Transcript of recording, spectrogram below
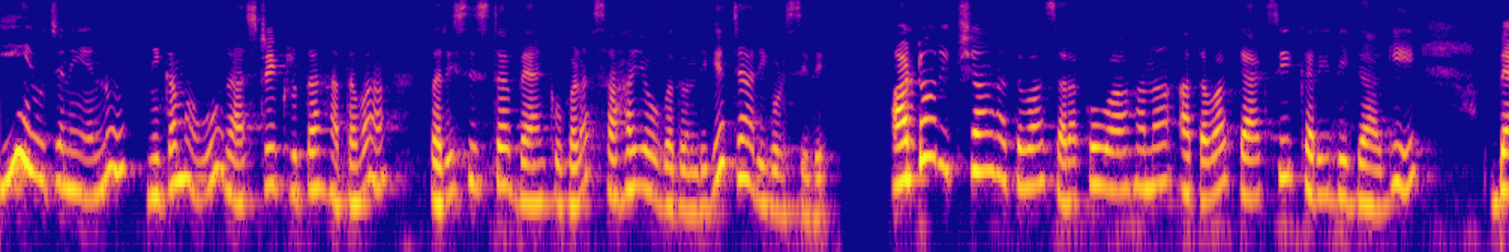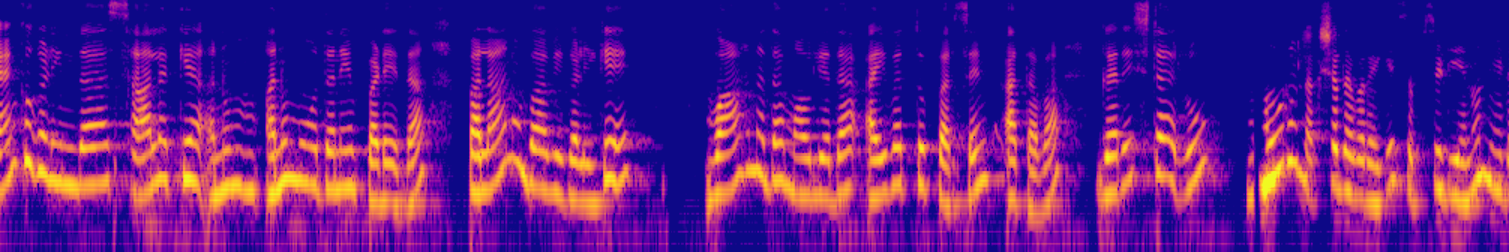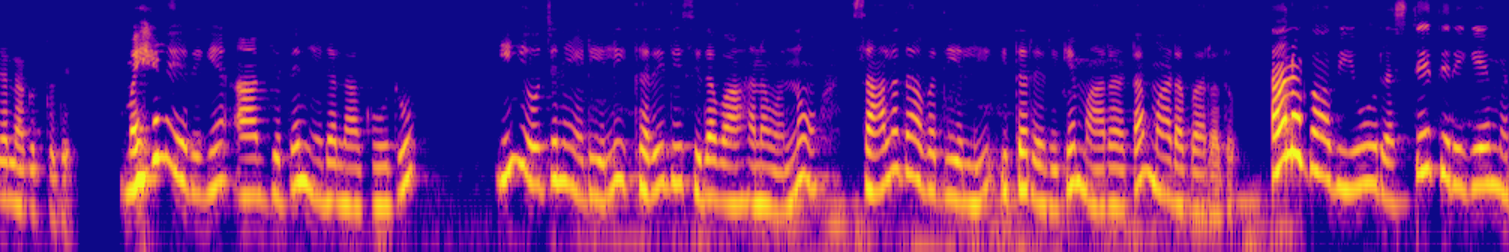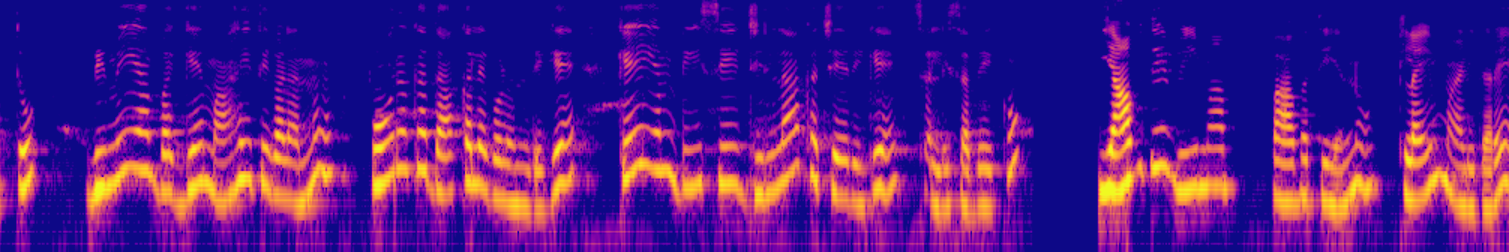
ಈ ಯೋಜನೆಯನ್ನು ನಿಗಮವು ರಾಷ್ಟ್ರೀಕೃತ ಅಥವಾ ಪರಿಶಿಷ್ಟ ಬ್ಯಾಂಕುಗಳ ಸಹಯೋಗದೊಂದಿಗೆ ಜಾರಿಗೊಳಿಸಿದೆ. ಆಟೋ ರಿಕ್ಷಾ ಅಥವಾ ಸರಕು ವಾಹನ ಅಥವಾ ಟ್ಯಾಕ್ಸಿ ಖರೀದಿಗಾಗಿ ಬ್ಯಾಂಕುಗಳಿಂದ ಸಾಲಕ್ಕೆ ಅನು, ಅನುಮೋದನೆ ಪಡೆದ ಫಲಾನುಭವಿಗಳಿಗೆ ವಾಹನದ ಮೌಲ್ಯದ ಐವತ್ತು ಪರ್ಸೆಂಟ್ ಅಥವಾ ಗರಿಷ್ಠ ರು ಮೂರು ಲಕ್ಷದವರೆಗೆ ಸಬ್ಸಿಡಿಯನ್ನು ನೀಡಲಾಗುತ್ತದೆ. ಮಹಿಳೆಯರಿಗೆ ಆದ್ಯತೆ ನೀಡಲಾಗುವುದು. ಈ ಯೋಜನೆಯಡಿಯಲ್ಲಿ ಖರೀದಿಸಿದ ವಾಹನವನ್ನು ಸಾಲದ ಅವಧಿಯಲ್ಲಿ ಇತರರಿಗೆ ಮಾರಾಟ ಮಾಡಬಾರದು. ಅನುಭಾವಿಯು ರಸ್ತೆ ತೆರಿಗೆ ಮತ್ತು ವಿಮೆಯ ಬಗ್ಗೆ ಮಾಹಿತಿಗಳನ್ನು ಪೂರಕ ದಾಖಲೆಗಳೊಂದಿಗೆ ಕೆಎಂಡಿಸಿ ಜಿಲ್ಲಾ ಕಚೇರಿಗೆ ಸಲ್ಲಿಸಬೇಕು. ಯಾವುದೇ ವಿಮಾ ಪಾವತಿಯನ್ನು ಕ್ಲೈಮ್ ಮಾಡಿದರೆ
